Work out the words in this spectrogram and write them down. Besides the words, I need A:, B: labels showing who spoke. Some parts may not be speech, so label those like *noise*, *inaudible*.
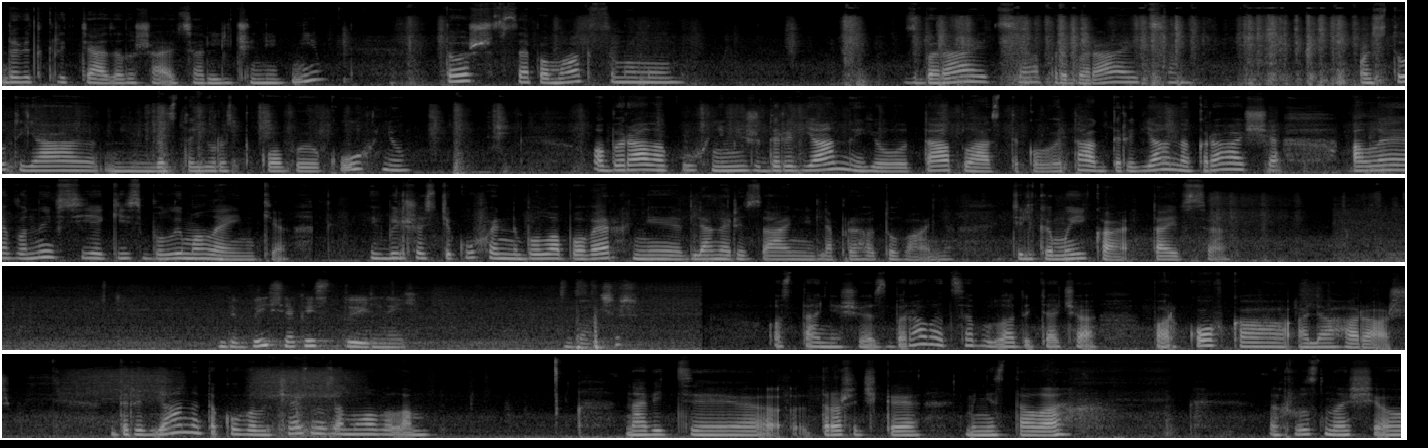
A: До відкриття залишаються лічені дні, тож все по максимуму збирається, прибирається. Ось тут я достаю, розпаковую кухню. Обирала кухню між дерев'яною та пластиковою. Так, дерев'яна краще, але вони всі якісь були маленькі. І в більшості кухонь не було поверхні для нарізання, для приготування. Тільки мийка та й все.
B: Дивись, який стильний. Бачиш?
A: Останнє, що я збирала, це була дитяча парковка а-ля гараж. Дерев'яна таку величезну замовила. Навіть е, трошечки мені стало *laughs* грустно, що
